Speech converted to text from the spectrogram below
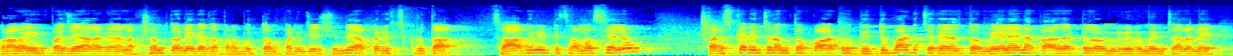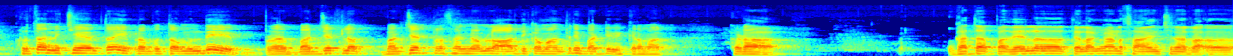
ప్రవహింపజేయాలనే లక్ష్యంతోనే గత ప్రభుత్వం పనిచేసింది. అపరిష్కృత సాగునీటి సమస్యలు పరిష్కరించడంతో పాటు దిద్దుబాటు చర్యలతో మేలైన ప్రాజెక్టులను నిర్మించాలనే కృత నిశ్చయంతో ఈ ప్రభుత్వం ఉంది. బ- బడ్జెట్లో బడ్జెట్ ప్రసంగంలో ఆర్థిక మంత్రి బట్టి విక్రమార్క. ఇక్కడ గత పదేళ్ళ తెలంగాణ సాధించిన రా-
